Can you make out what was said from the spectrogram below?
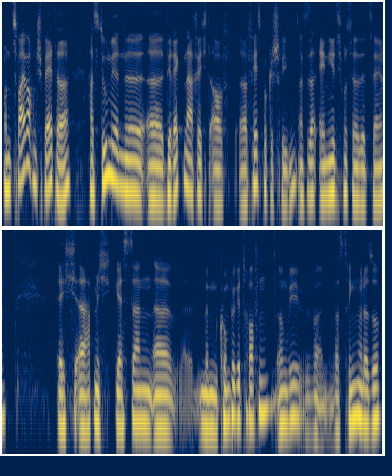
Und zwei Wochen später hast du mir eine äh, Direktnachricht auf äh, Facebook geschrieben und hast gesagt, ey Nils, ich muss dir das erzählen. Ich äh, habe mich gestern äh, mit einem Kumpel getroffen, irgendwie, wa- was trinken oder so.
